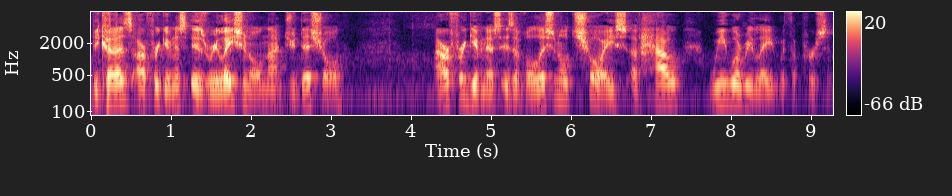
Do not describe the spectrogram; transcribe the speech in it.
Because our forgiveness is relational, not judicial, our forgiveness is a volitional choice of how we will relate with the person.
